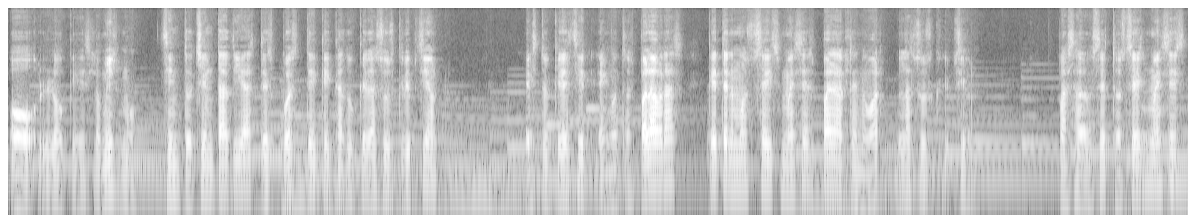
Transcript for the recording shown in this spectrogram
o lo que es lo mismo, 180 días después de que caduque la suscripción, esto quiere decir, en otras palabras, que tenemos 6 meses para renovar la suscripción. Pasados estos 6 meses,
